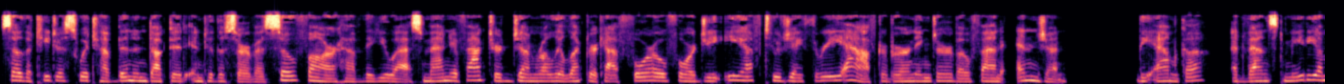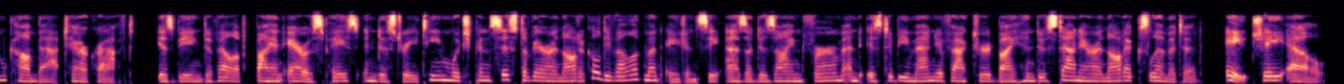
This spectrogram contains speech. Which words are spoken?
So the Tejas which have been inducted into the service so far have the US manufactured General Electric F404GE F2J3 afterburning turbofan engine. The AMCA, Advanced Medium Combat Aircraft, is being developed by an aerospace industry team which consists of Aeronautical Development Agency as a design firm and is to be manufactured by Hindustan Aeronautics Limited, HAL.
